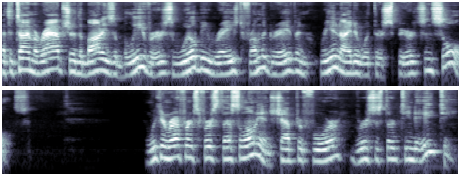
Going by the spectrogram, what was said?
At the time of rapture, the bodies of believers will be raised from the grave and reunited with their spirits and souls. We can reference 1 Thessalonians chapter 4 verses 13 to 18.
